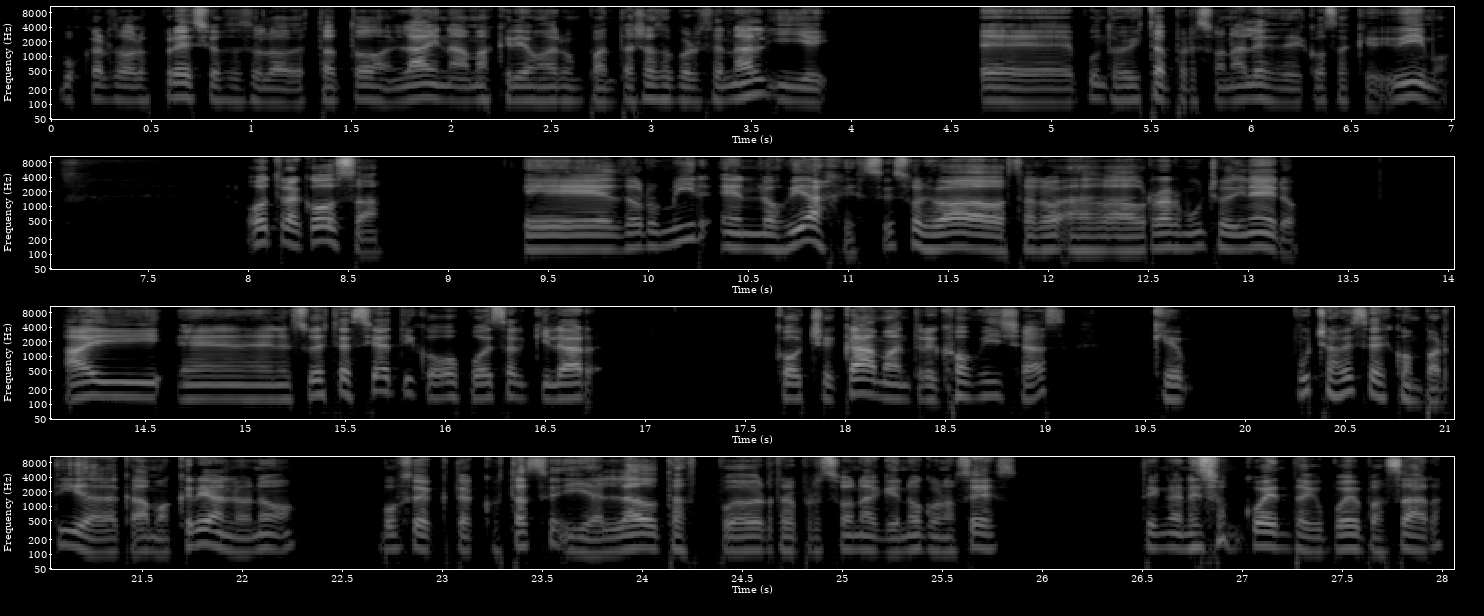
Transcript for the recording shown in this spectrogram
buscar todos los precios, eso está todo online, nada más queríamos dar un pantallazo personal y eh, puntos de vista personales de cosas que vivimos. Otra cosa, eh, dormir en los viajes, eso les va a ahorrar mucho dinero. Hay en, el sudeste asiático vos podés alquilar coche cama, entre comillas, que muchas veces es compartida la cama, créanlo o no. Vos te acostás y al lado puede haber otra persona que no conoces. Tengan eso en cuenta que puede pasar.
